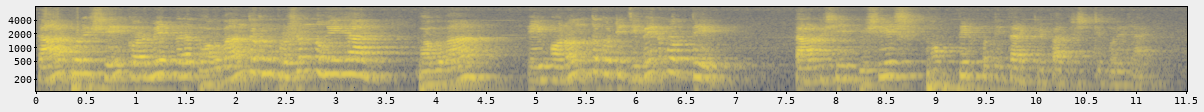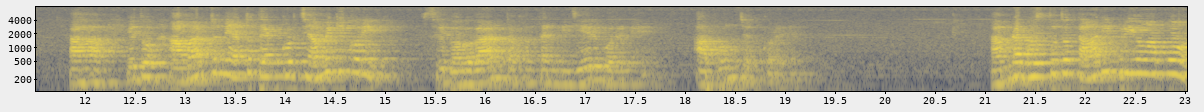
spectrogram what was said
তারপরে সেই কর্মের দ্বারা ভগবান যখন প্রসন্ন হয়ে যান, ভগবান এই অনন্ত কোটি জীবের মধ্যে তার সেই বিশেষ ভক্তির প্রতি তার কৃপা দৃষ্টি করে যায়। আহা, এ তো আমার জন্য এত ত্যাগ করছে, আমি কি করি? শ্রী ভগবান তখন তার নিজের করে নিয়ে আপন করে দেন আমরা বস্তুত তারই প্রিয় আপন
